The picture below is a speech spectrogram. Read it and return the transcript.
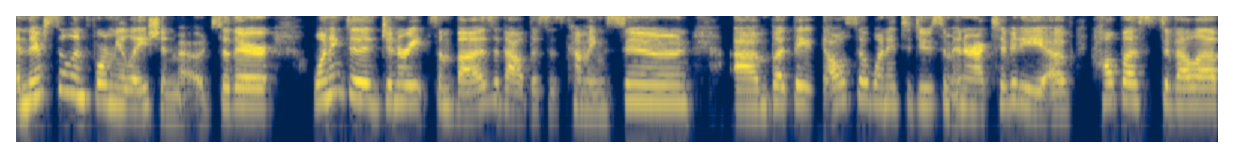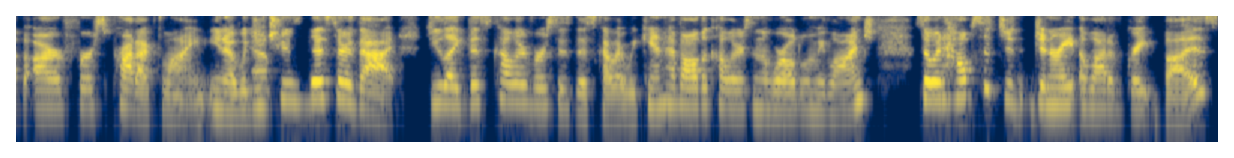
and they're still in formulation mode. So they're wanting to generate some buzz about this is coming soon, um, but they also wanted to do some interactivity of help us develop our first product line. You know, would yep. you choose this or that? Do you like this color versus this color? We can't have all the colors in the world when we launch. So it helps to generate a lot of great buzz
